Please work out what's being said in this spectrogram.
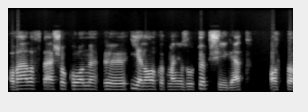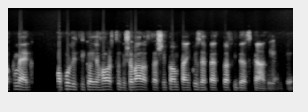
a választásokon ö, ilyen alkotmányozó többséget adtak meg a politikai harcok és a választási kampány közepette a fidesz kdnp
